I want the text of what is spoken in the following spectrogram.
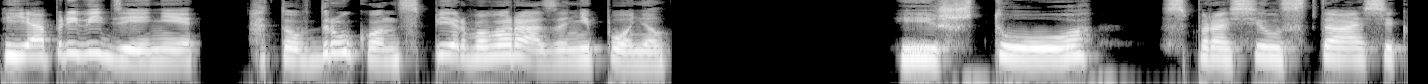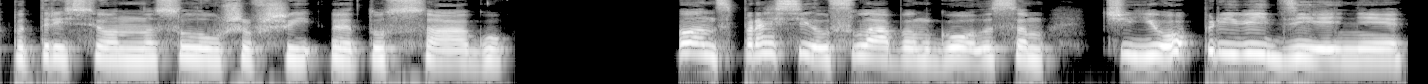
Я привидение, а то вдруг он с первого раза не понял». «И что?» — спросил Стасик, потрясенно слушавший эту сагу. Он спросил слабым голосом, чье привидение.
